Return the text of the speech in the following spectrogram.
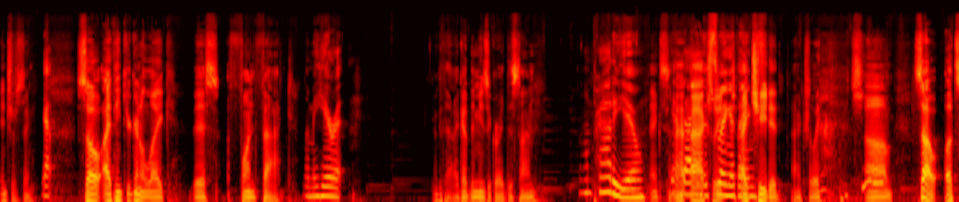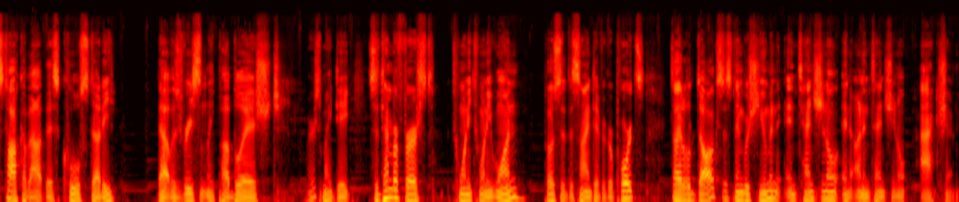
Interesting. yep. So I think you're going to like this fun fact. Let me hear it. Look at that. I got the music right this time. I'm proud of you. Thanks. Getting I, back in the actually, swing of I cheated, actually. cheated. Um, so let's talk about this cool study that was recently published. Where's my date? September 1st, 2021, posted the scientific reports titled Dogs Distinguish Human Intentional and Unintentional Action.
